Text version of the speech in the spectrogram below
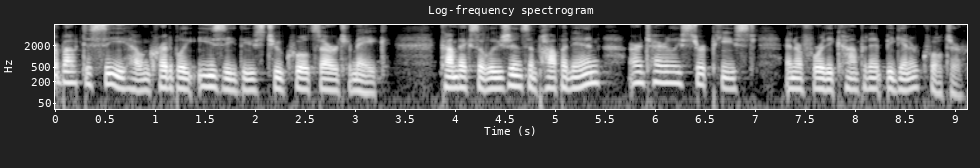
about to see how incredibly easy these two quilts are to make. Convex Illusions and Poppin' In are entirely strip pieced and are for the competent beginner quilter.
